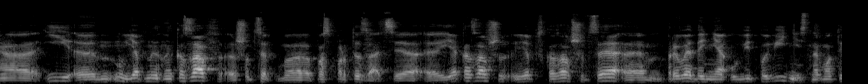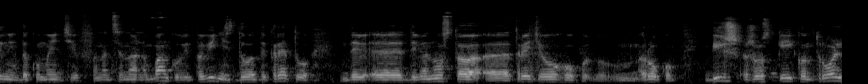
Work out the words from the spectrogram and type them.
Е, І е, ну я б не, казав, що це е, паспортизація. Я казав, що я б сказав, що це приведення у відповідність нормативних документів Національного банку у відповідність до декрету де- е, 93-го року-. Більш жорсткий контроль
